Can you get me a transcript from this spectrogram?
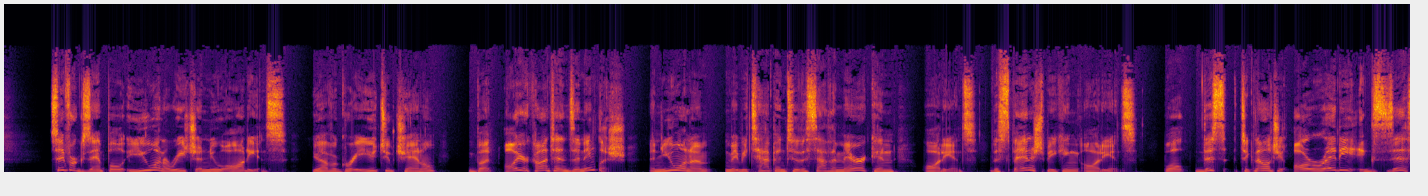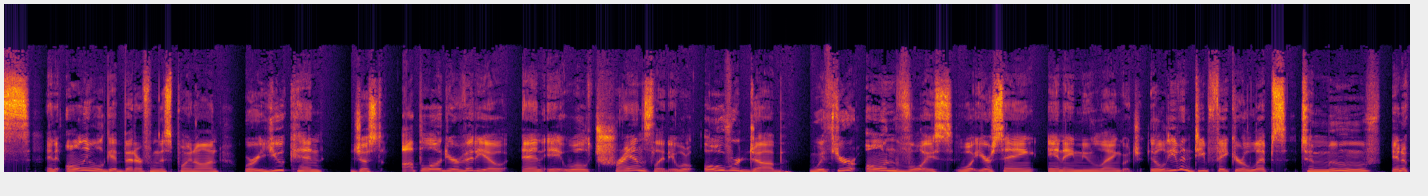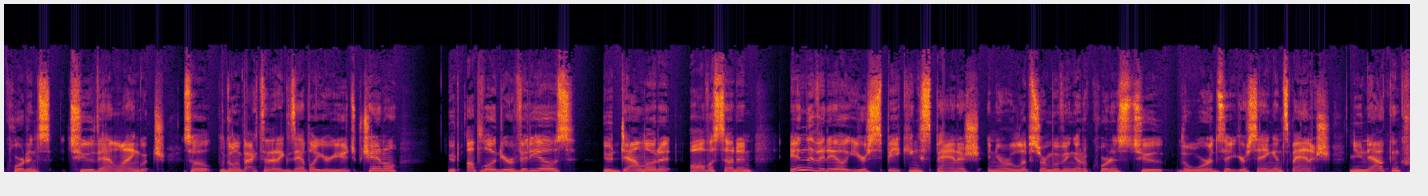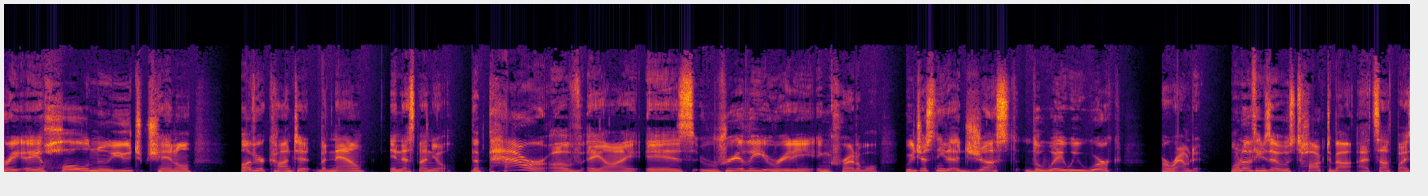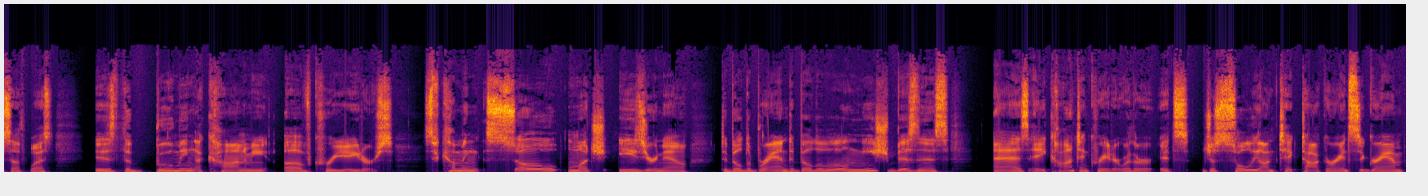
Say, for example, you want to reach a new audience. You have a great YouTube channel, but all your content's in English, and you want to maybe tap into the South American audience, the Spanish speaking audience. Well, this technology already exists and it only will get better from this point on, where you can just upload your video and it will translate, it will overdub with your own voice what you're saying in a new language. It'll even deepfake your lips to move in accordance to that language. So, going back to that example, your YouTube channel, you'd upload your videos, you'd download it, all of a sudden, in the video, you're speaking Spanish and your lips are moving in accordance to the words that you're saying in Spanish. You now can create a whole new YouTube channel of your content, but now in Espanol. The power of AI is really, really incredible. We just need to adjust the way we work around it. One of the things that was talked about at South by Southwest is the booming economy of creators. It's becoming so much easier now to build a brand, to build a little niche business as a content creator, whether it's just solely on TikTok or Instagram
